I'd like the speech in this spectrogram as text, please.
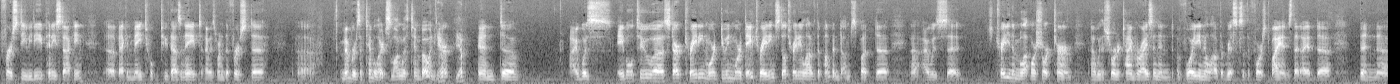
first DVD, Penny Stocking. Uh, back in May 2008. I was one of the first uh, uh, members of Tim Alerts, along with Tim Bohen here. Yep. yep. And uh, I was able to uh, start trading more, doing more day trading, still trading a lot of the pump and dumps, but I was trading them a lot more short term. Uh, with a shorter time horizon and avoiding a lot of the risks of the forced buy-ins that I had uh, been uh,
